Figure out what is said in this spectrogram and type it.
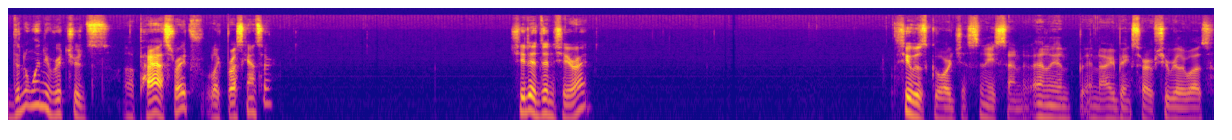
Didn't Wendy Richards uh, pass, right? Like breast cancer? She did, didn't she? Right? She was gorgeous in EastEnders, and in, in Are You Being Served? She really was.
